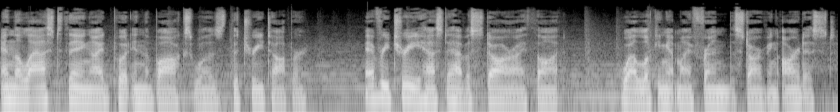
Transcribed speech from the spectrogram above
And the last thing I'd put in the box was the tree topper. Every tree has to have a star, I thought, while looking at my friend, the starving artist.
